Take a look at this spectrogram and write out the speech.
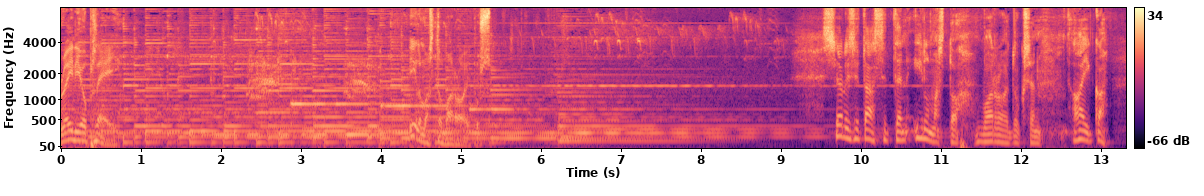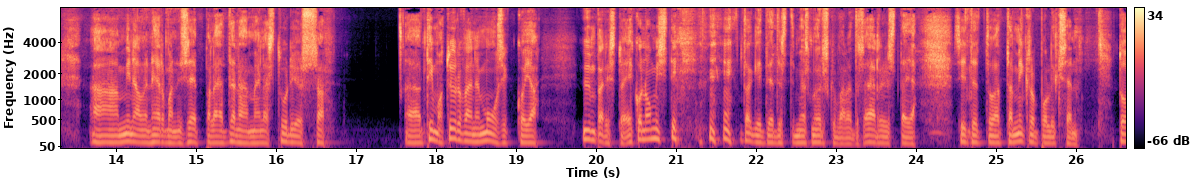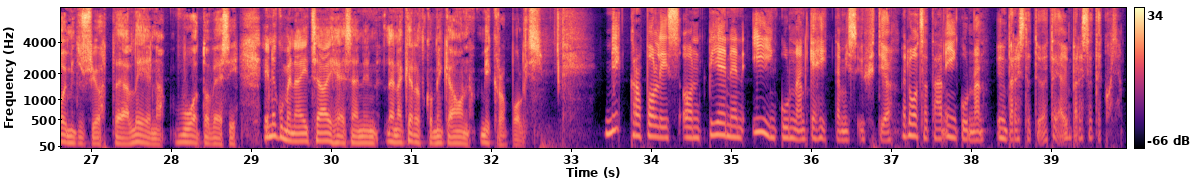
Radio Play. Ilmastovaroitus. Se olisi taas sitten ilmastovaroituksen aika. Minä olen Hermanni Seppälä ja tänään meillä studiossa Timo Tyrväinen, muusikko ja ympäristöekonomisti, toki tietysti myös myrskyvaroitus rystä ja sitten tuota Mikropoliksen toimitusjohtaja Leena Vuotovesi. Ennen kuin mennään itse aiheeseen, niin Leena, kerrotko mikä on Mikropolis? Mikropolis on pienen Iin-kunnan kehittämisyhtiö. Me luotsataan Iin-kunnan ympäristötyötä ja ympäristötekoja.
